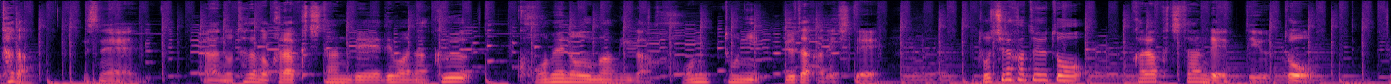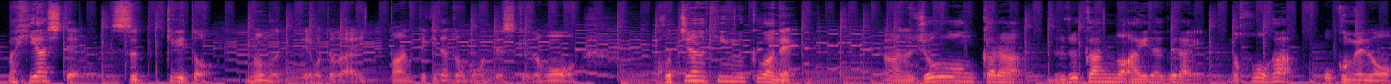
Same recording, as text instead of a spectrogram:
ただですね、あの、ただの辛口淡麗ではなく、米の旨味が本当に豊かでして、どちらかというと、辛口淡麗っていうと、まあ、冷やしてすっきりと飲むっていうことが一般的だと思うんですけども、こちらの金無垢はね、あの、常温からぬる感の間ぐらいの方がお米の、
